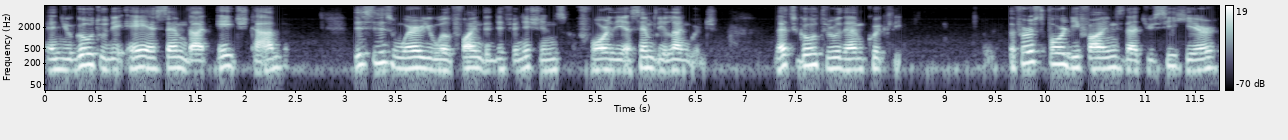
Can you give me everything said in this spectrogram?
and you go to the asm.h tab, this is where you will find the definitions for the assembly language. Let's go through them quickly. The first four defines that you see here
